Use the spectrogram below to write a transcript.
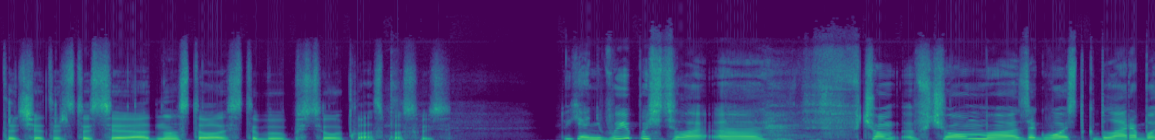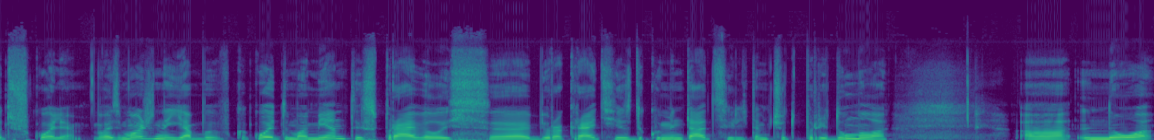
Три четверти. То есть одно оставалось, ты бы выпустила класс, по сути. Ну, я не выпустила. А, в чем, в чем а, загвоздка была работа в школе? Возможно, я бы в какой-то момент исправилась с э, бюрократией, с документацией или там что-то придумала, а, но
